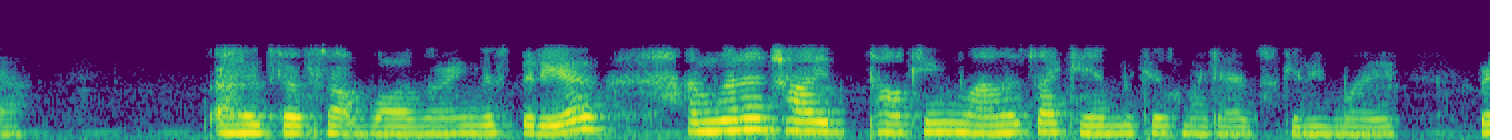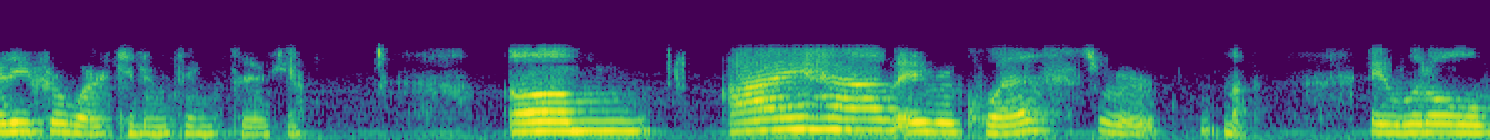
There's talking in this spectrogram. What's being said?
yeah. I hope that's not bothering this video. I'm gonna try talking loud as I can because my dad's getting way ready for work and everything, so yeah. Um, I request or a little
